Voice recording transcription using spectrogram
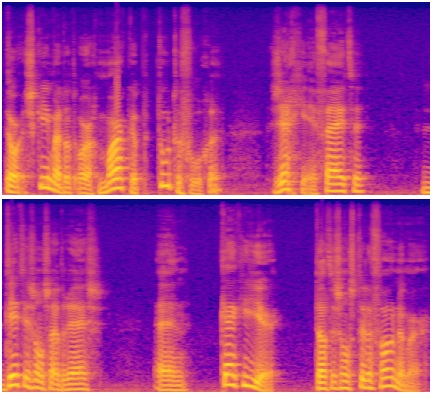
Door schema.org markup toe te voegen, zeg je in feite: dit is ons adres en kijk hier, dat is ons telefoonnummer.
